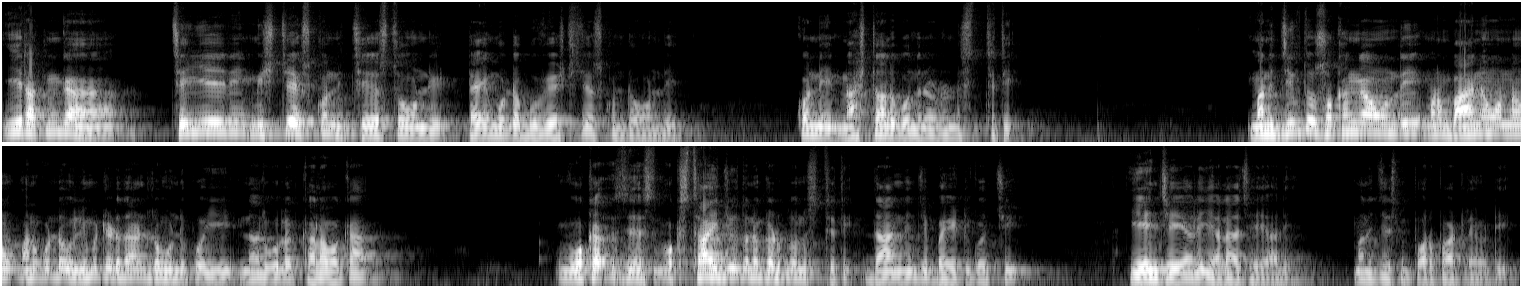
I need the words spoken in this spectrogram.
ఈ రకంగా చెయ్యని మిస్టేక్స్ కొన్ని చేస్తూ ఉండి టైము డబ్బు వేస్ట్ చేసుకుంటూ ఉండి కొన్ని నష్టాలు పొందినటువంటి స్థితి. మన జీవితం సుఖంగా ఉంది మనం బాగానే ఉన్నాం అనుకుంటే లిమిటెడ్ దాంట్లో ఉండిపోయి నలుగురిలో కలవక ఒక ఒక స్థాయి జీవితంలో గడుపుతున్న స్థితి. దాని నుంచి బయటకు వచ్చి ఏం చేయాలి ఎలా చేయాలి? మనం చేసిన పొరపాట్లు ఏమిటి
